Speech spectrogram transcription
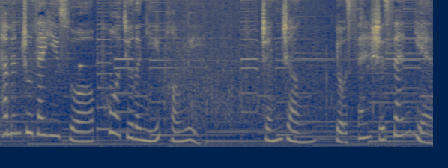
他们住在一所破旧的泥棚里，整整有三十三年。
